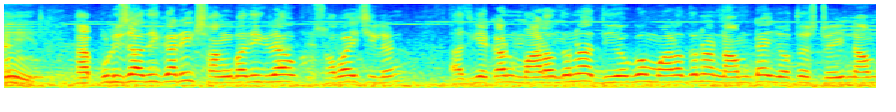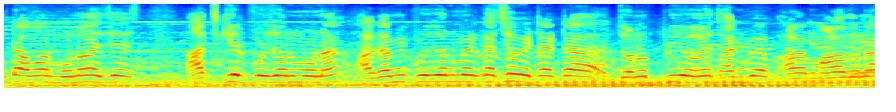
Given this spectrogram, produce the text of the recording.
হুম হ্যাঁ পুলিশ আধিকারিক সাংবাদিকরাও সবাই ছিলেন। আজকে কারণ মারাদোনা দিয়োগো মারাদোনা নামটাই যথেষ্ট। এই নামটা আমার মনে হয় যে আজকের প্রজন্ম না আগামী প্রজন্মের কাছেও এটা একটা জনপ্রিয় হয়ে থাকবে মারাদোনা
